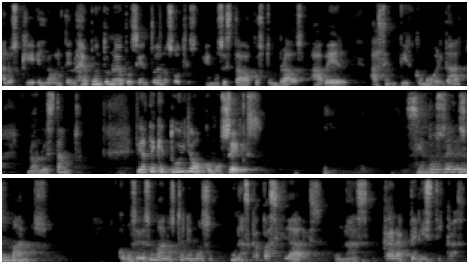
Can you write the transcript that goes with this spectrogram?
a los que el 99.9% de nosotros hemos estado acostumbrados a ver, a sentir como verdad, no lo es tanto. Fíjate que tú y yo, como seres, siendo seres humanos, como seres humanos tenemos unas capacidades, unas características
